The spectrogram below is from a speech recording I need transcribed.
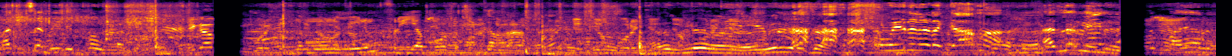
பச்சை வீடு இப்போ உள்ளது இந்த மூணு மீனும் ஃப்ரீயாக போட்டு அஞ்சு உயிர் கிடைக்காம நல்ல மீன் பயறு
